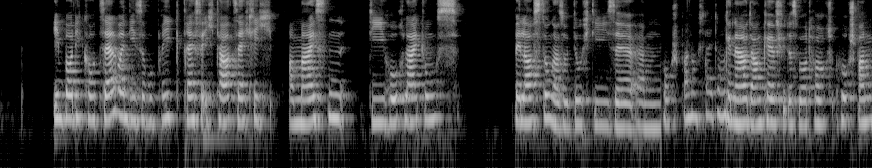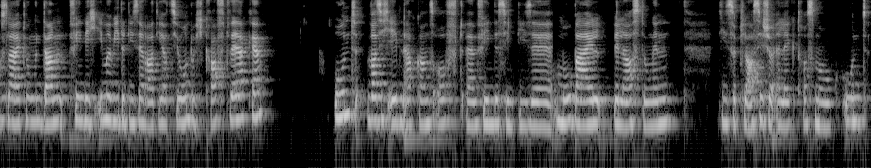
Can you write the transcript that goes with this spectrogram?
Im Bodycode selber, in dieser Rubrik, treffe ich tatsächlich am meisten die Hochleitungsbelastung, also durch diese ähm, Hochspannungsleitungen. Genau, danke für das Wort Hoch Hochspannungsleitungen. Dann finde ich immer wieder diese Radiation durch Kraftwerke. Und was ich eben auch ganz oft äh, finde, sind diese Mobile-Belastungen, dieser klassische Elektrosmog. Und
